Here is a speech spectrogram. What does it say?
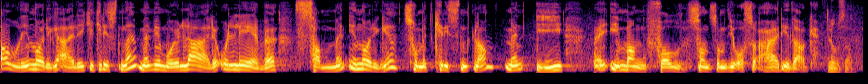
Alle i Norge er ikke kristne, men vi må jo lære å leve sammen i Norge som et kristent land, men i, i mangfold, sånn som de også er i dag. Lomsdal.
